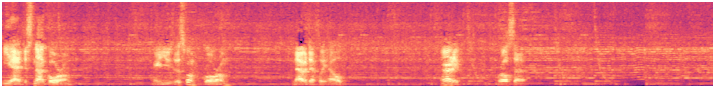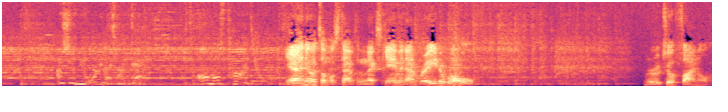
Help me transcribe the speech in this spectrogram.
Yeah, just not Gorem. I can use this one for Gorem. That would definitely help. Alrighty, we're all set. almost time. Yeah, I know it's almost time for the next game, and I'm ready to roll. Marucho Final.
